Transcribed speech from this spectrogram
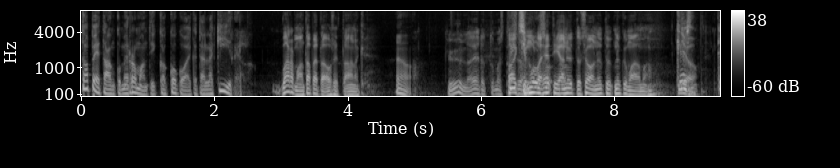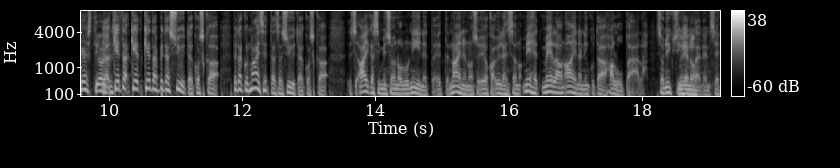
tapetaanko me romantiikkaa koko aika tällä kiireellä? Varmaan tapetaan osittain ainakin. Joo. Kyllä, ehdottomasti. Kaikki mulle heti ja nyt, se on nyt nykymaailmaa. Kest, kesti Ja ketä, ketä pitää syytä, koska, pitääkö naiset tässä syytä, koska se, aikaisemmin se on ollut niin, että, että nainen on se, joka yleensä sanoo, miehet, meillä on aina niin kuin tämä halu päällä. Se on yksinkertainen niin se.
